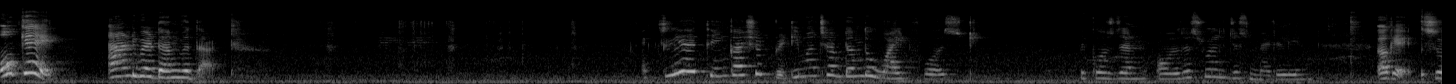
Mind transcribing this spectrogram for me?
Okay and we're done with that. Actually I think I should pretty much have done the white first because then all this will just meddle in. Okay so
